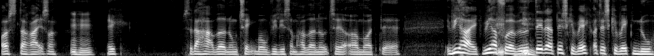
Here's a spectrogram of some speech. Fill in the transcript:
os, der rejser. Mm-hmm. Ikke? Så der har været nogle ting, hvor vi ligesom har været nødt til at måtte øh, Vi har ikke. Vi har fået at vide, det der, det skal væk, og det skal væk nu.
